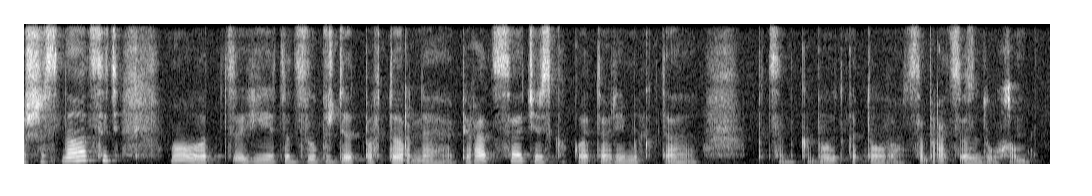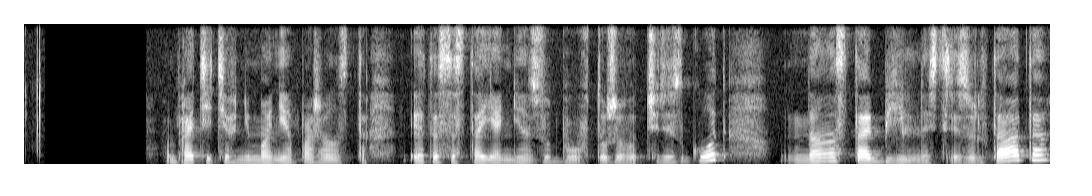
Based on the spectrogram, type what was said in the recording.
16. Ну, вот и этот зуб ждет повторная операция через какое-то время, когда пациентка будет готова собраться с духом. Обратите внимание, пожалуйста, это состояние зубов тоже вот через год на стабильность результата,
